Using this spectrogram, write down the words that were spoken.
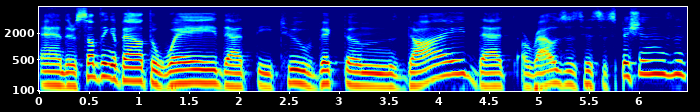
and there's something about the way that the two victims died that arouses his suspicions.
